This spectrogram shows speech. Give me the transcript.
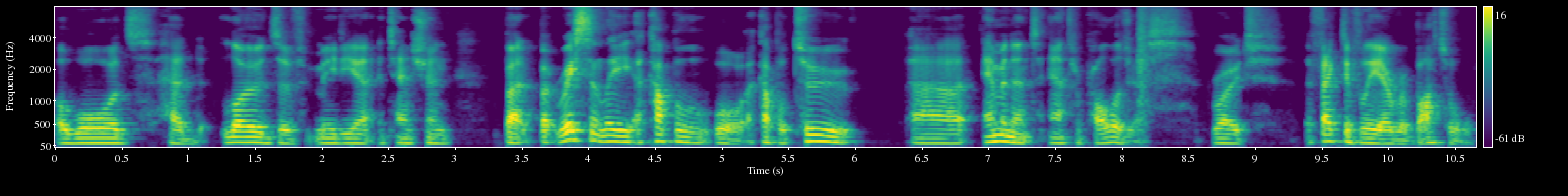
awards, had loads of media attention. But but recently, a couple or a couple two uh, eminent anthropologists wrote effectively a rebuttal,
